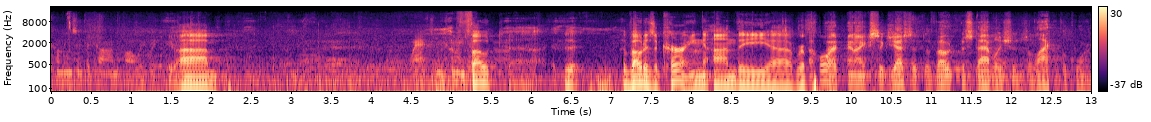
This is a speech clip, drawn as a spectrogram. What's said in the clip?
Cummings and Fattah in the hallway right here. Um, Waxman, Cummings, Vote, uh, the the vote is occurring on the uh, report. And I suggest that the vote establishes a lack of a quorum,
